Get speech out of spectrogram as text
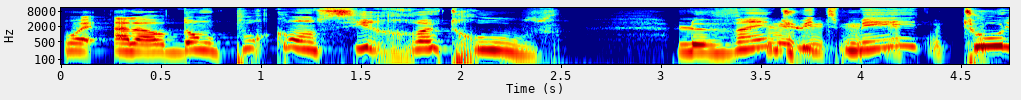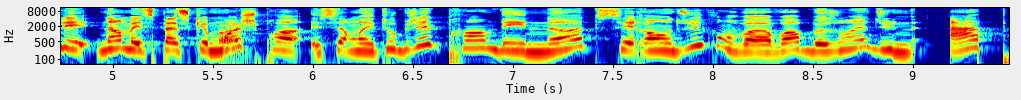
Oui, alors donc pour qu'on s'y retrouve, le 28 mai, tous les... Non, mais c'est parce que moi, je prends... On est obligé de prendre des notes. C'est rendu qu'on va avoir besoin d'une app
